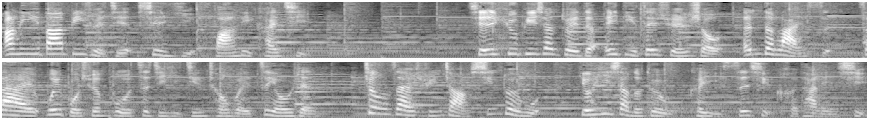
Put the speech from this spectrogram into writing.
，2018冰雪节现已华丽开启。前 UP 战队的 ADC 选手 Endless 在微博宣布自己已经成为自由人。正在寻找新队伍，有意向的队伍可以私信和他联系。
